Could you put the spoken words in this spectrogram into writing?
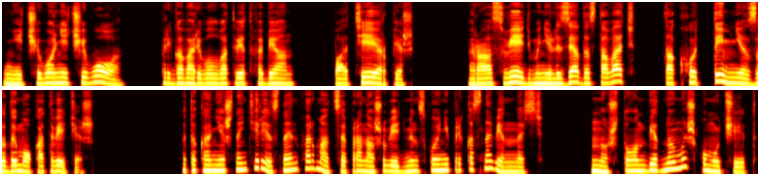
«Ничего, ничего!» — приговаривал в ответ Фабиан. «Потерпишь. «Раз ведьмы нельзя доставать, так хоть ты мне за дымок ответишь». Это, конечно, интересная информация про нашу ведьминскую неприкосновенность. Но что он бедную мышку мучает?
